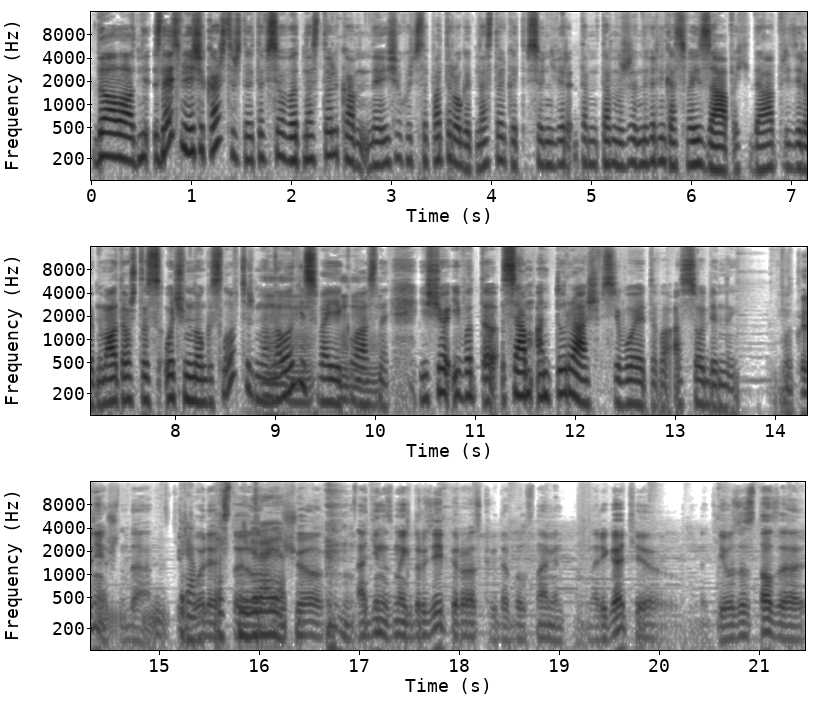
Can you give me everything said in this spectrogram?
Да ладно. Знаете, мне еще кажется, что это все вот настолько, еще хочется потрогать, настолько это все невер... там, там уже наверняка свои запахи, да, определенно. Мало того, что очень много слов, терминологии mm-hmm. своей mm-hmm. классной, еще и вот э, сам антураж всего этого особенный. Ну, вот, конечно, да. Тем прям более, что невероятно. еще один из моих друзей первый раз, когда был с нами там, на регате, его застал за,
